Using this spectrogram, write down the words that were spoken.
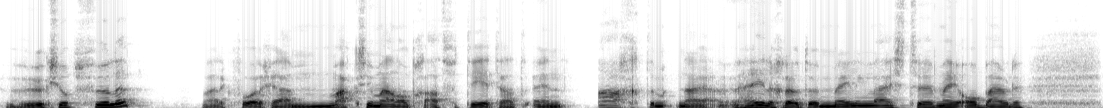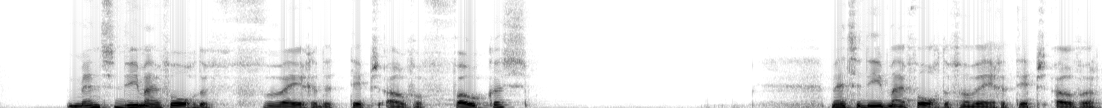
workshops vullen, waar ik vorig jaar maximaal op geadverteerd had en achter, nou ja, een hele grote mailinglijst eh, mee opbouwde. Mensen die mij volgden vanwege de tips over focus. Mensen die mij volgden vanwege tips over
